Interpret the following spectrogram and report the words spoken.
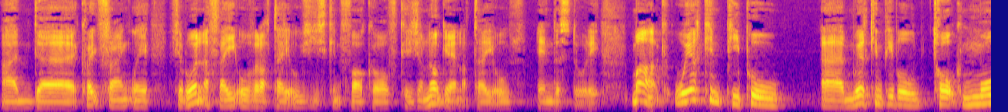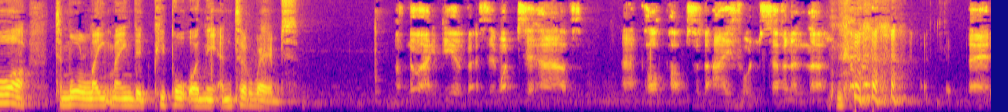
And uh, quite frankly, if you're wanting a fight over our titles, you can fuck off because you're not getting our titles. End of story. Mark, where can people? Um, where can people talk more to more like-minded people on the interwebs? I've no idea, but if they want to have uh, pop-ups of the iPhone 7 in there, then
